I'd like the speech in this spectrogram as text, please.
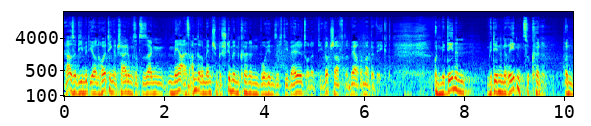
Ja, also die mit ihren heutigen Entscheidungen sozusagen mehr als andere Menschen bestimmen können, wohin sich die Welt oder die Wirtschaft und wer auch immer bewegt. Und mit denen, mit denen reden zu können und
